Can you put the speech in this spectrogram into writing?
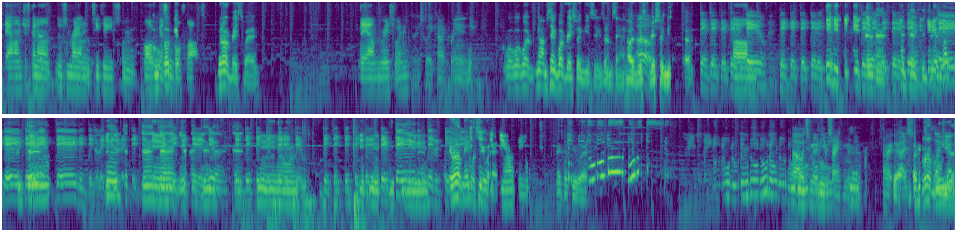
Yeah, I'm just gonna do some rain on the TTs and I'll get some Okay. gold stars. What about Raceway? Damn, raceway. Raceway, kinda cringe. What, what, what? No, I'm saying what Raceway music is what I'm saying. Like how race, Oh. Raceway music. Go. what up, Maple Treeway? Maple Treeway. Oh, it's Moon. You were starting from Moon. Alright, Yeah. guys. Okay, what up, Squad, Moon? you-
